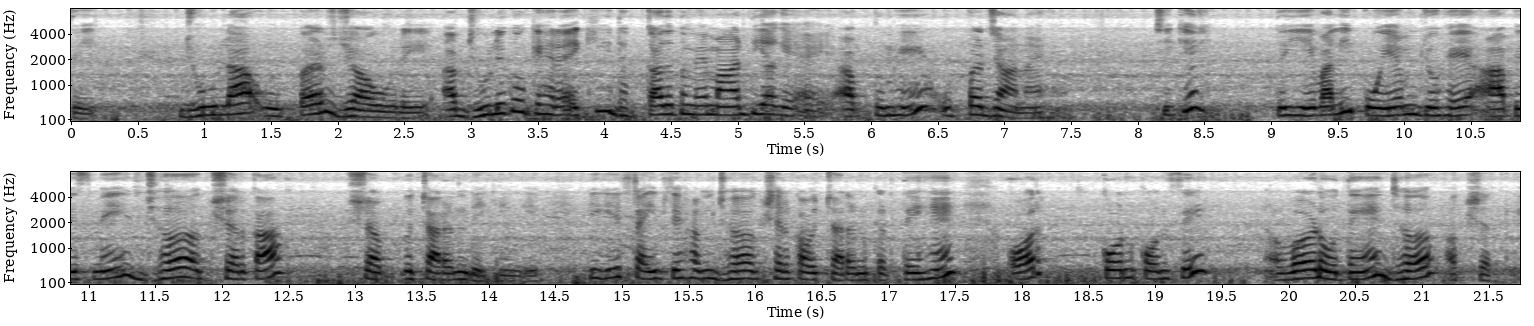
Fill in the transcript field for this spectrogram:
से। झूला ऊपर जाओ रे। अब झूले को कह रहा है कि धक्का तो तुम्हें मार दिया गया है, अब तुम्हें ऊपर जाना है। ठीक है? तो ये वाली पोयम जो है, आप इसमें झ अक्षर का शब्द उच्चारण देखेंगे। कि इस टाइप से हम झ अक्षर का उच्चारण करते हैं और कौन कौन से वर्ड होते हैं झ अक्षर के।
